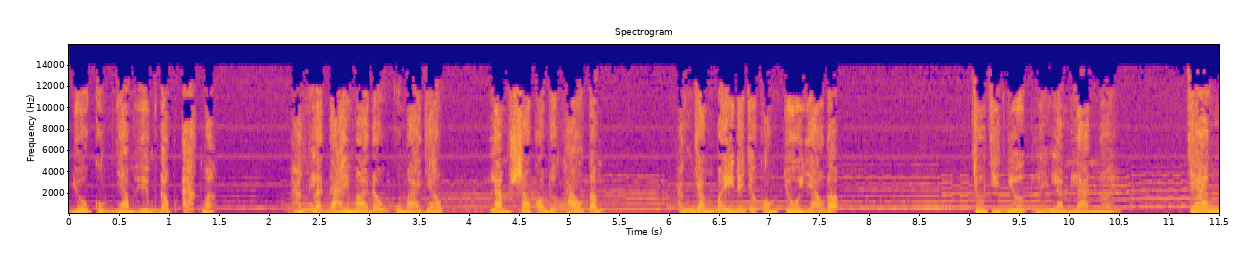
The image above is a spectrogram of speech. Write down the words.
vô cùng nham hiểm độc ác mà. Hắn là đại ma đầu của ma giáo, làm sao có được hảo tâm? Hắn dằn bẫy để cho con chui vào đó chu chỉ nhược lấy làm lạ nói, chàng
